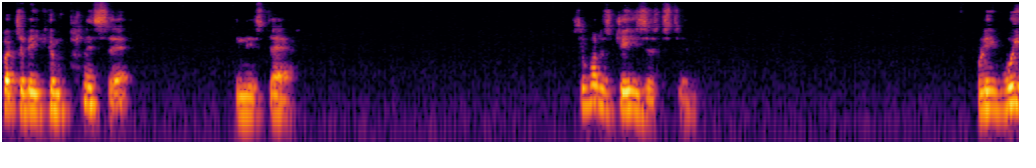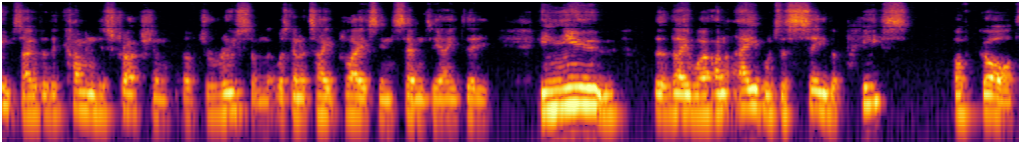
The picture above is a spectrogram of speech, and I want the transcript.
but to be complicit in his death. So, what does Jesus do? Well, he weeps over the coming destruction of Jerusalem that was going to take place in 70 AD. He knew that they were unable to see the peace of God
